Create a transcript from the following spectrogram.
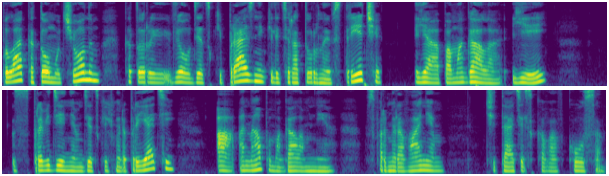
была котом ученым, который вел детские праздники, литературные встречи. Я помогала ей с проведением детских мероприятий, а она помогала мне с формированием читательского вкуса.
